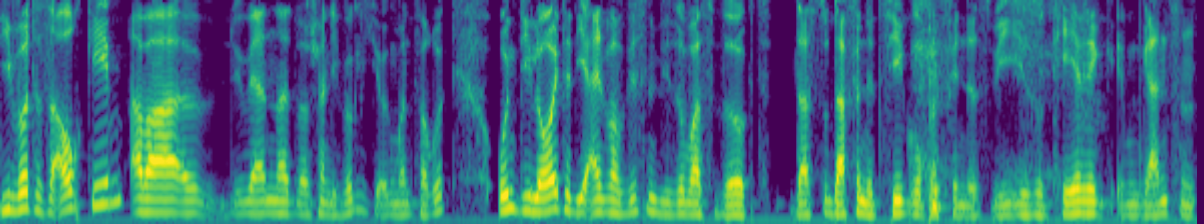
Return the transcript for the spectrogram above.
die wird es auch geben, aber äh, die werden halt wahrscheinlich wirklich irgendwann verrückt. Und die Leute, die einfach wissen, wie sowas wirkt, dass du dafür eine Zielgruppe findest, wie Esoterik im Ganzen.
